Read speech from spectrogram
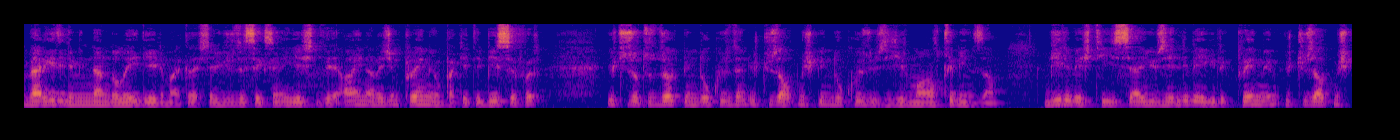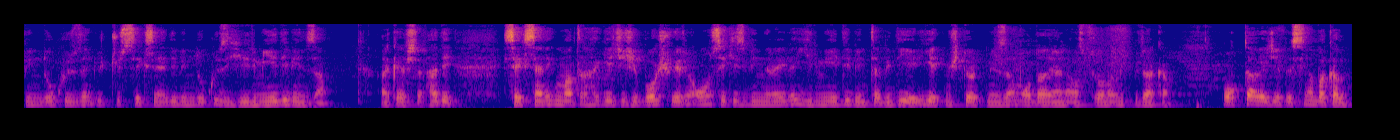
vergi diliminden dolayı diyelim arkadaşlar %80'e geçti. Aynı aracın premium paketi 1.0 334.900'den 360.900 26.000 zam. 1.5 TSI 150 beygirlik premium 360.900'den 387.900 27.000 zam. Arkadaşlar hadi 80'lik matraha geçişi boş verin 18 bin lirayla 27 bin tabi diğeri 74 bin zam o da yani astronomik bir rakam. Oktav cephesine bakalım.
